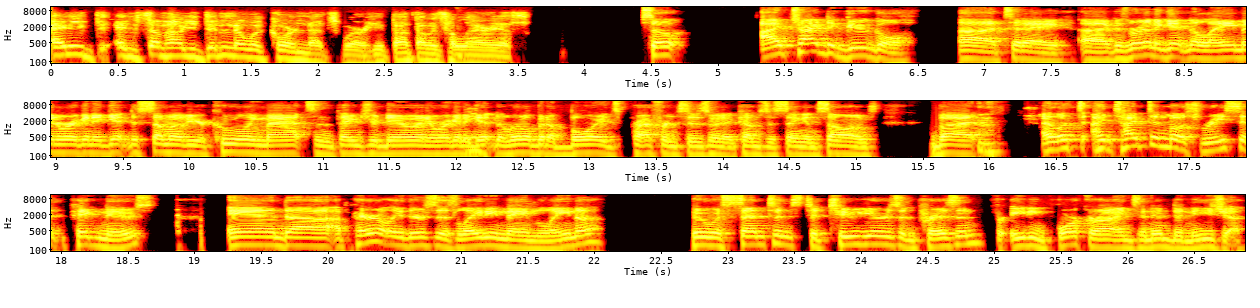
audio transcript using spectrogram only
And he and somehow you didn't know what corn nuts were. He thought that was hilarious. So I tried to Google uh, today because uh, we're going to get into Leman, we're going to get into some of your cooling mats and things you're doing, and we're going to yeah. get into a little bit of Boyd's preferences when it comes to singing songs. But I looked, I typed in most recent pig news, and uh, apparently there's this lady named Lena who was sentenced to two years in prison for eating pork rinds in Indonesia.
